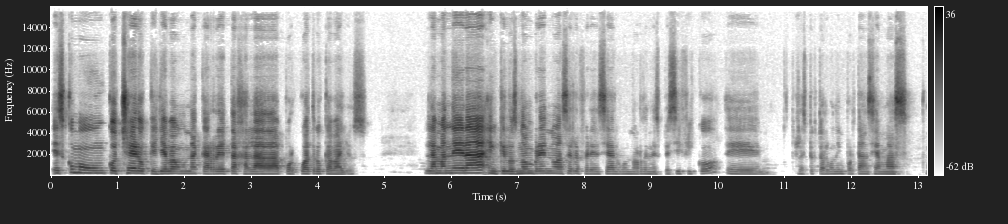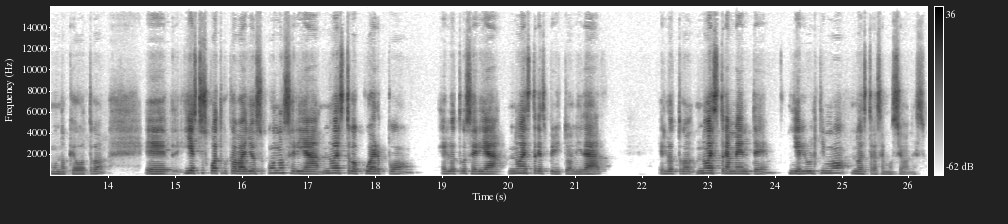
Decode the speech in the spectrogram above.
es como un cochero que lleva una carreta jalada por cuatro caballos. La manera en que los nombres no hace referencia a algún orden específico eh, respecto a alguna importancia más uno que otro. Eh, y estos cuatro caballos, uno sería nuestro cuerpo, el otro sería nuestra espiritualidad, el otro nuestra mente y el último nuestras emociones.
